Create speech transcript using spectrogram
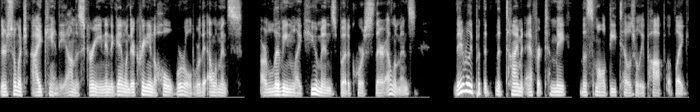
there's so much eye candy on the screen. And again, when they're creating a whole world where the elements are living like humans, but of course they're elements, they really put the, the time and effort to make the small details really pop of like,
